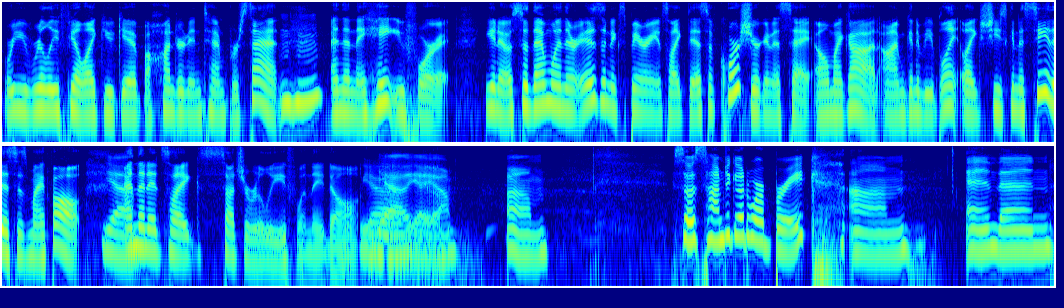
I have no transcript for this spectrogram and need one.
where you really feel like you give 110%, percent Mm-hmm. and then they hate you for it, you know, so then when there is an experience like this, of course you're going to say, oh my God, I'm going to be blamed. Like, she's going to see this as my fault. Yeah. And then it's like such a relief when they don't. Yeah. yeah, yeah, yeah. Um, So it's time to go to our break. Um, and then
